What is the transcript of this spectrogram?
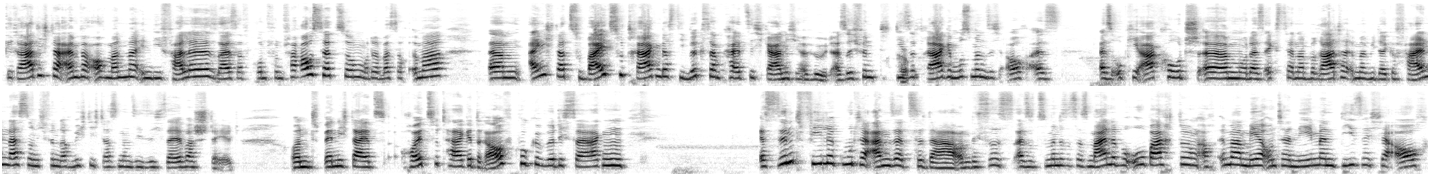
gerate ich da einfach auch manchmal in die Falle, sei es aufgrund von Voraussetzungen oder was auch immer, ähm, eigentlich dazu beizutragen, dass die Wirksamkeit sich gar nicht erhöht. Also ich finde, diese ja. Frage muss man sich auch als als OKR-Coach ähm, oder als externer Berater immer wieder gefallen lassen. Und ich finde auch wichtig, dass man sie sich selber stellt. Und wenn ich da jetzt heutzutage drauf gucke, würde ich sagen, es sind viele gute Ansätze da. Und es ist, also zumindest ist das meine Beobachtung, auch immer mehr Unternehmen, die sich ja auch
